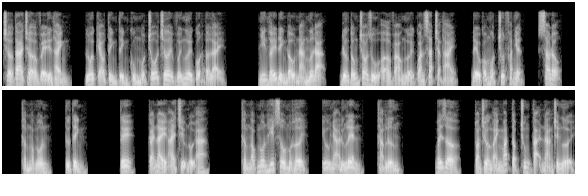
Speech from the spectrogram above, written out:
chờ ta trở về đến thành, lôi kéo tình tình cùng một chỗ chơi với ngươi cuộn tờ lạy. Nhìn thấy đỉnh đầu nàng mưa đạn, đường tống cho dù ở vào người quan sát trạng thái, đều có một chút phát nhiệt, sao động. Thầm ngọc nôn, từ tỉnh. T, cái này ai chịu nổi a? Thầm ngọc nôn hít sâu một hơi y ê u nhã đứng lên, thẳng lưng. Bây giờ, toàn trường ánh mắt tập trung tại nàng trên người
